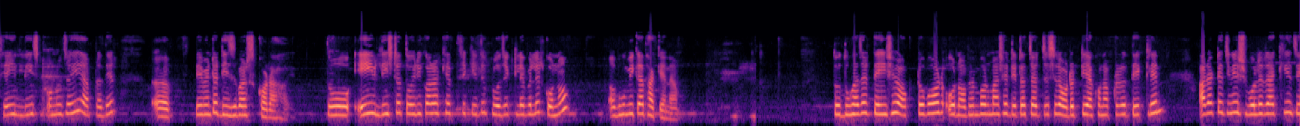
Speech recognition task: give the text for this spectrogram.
সেই লিস্ট অনুযায়ী আপনাদের পেমেন্টটা ডিসবার্স করা হয়। তো এই লিস্টটা তৈরি করার ক্ষেত্রে কিন্তু প্রজেক্ট লেভেলের কোনো ভূমিকা থাকে না। তো দু হাজার অক্টোবর ও নভেম্বর মাসে ডেটা চার্জেসের অর্ডারটি এখন আপনারা দেখলেন। আর একটা জিনিস বলে রাখি যে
